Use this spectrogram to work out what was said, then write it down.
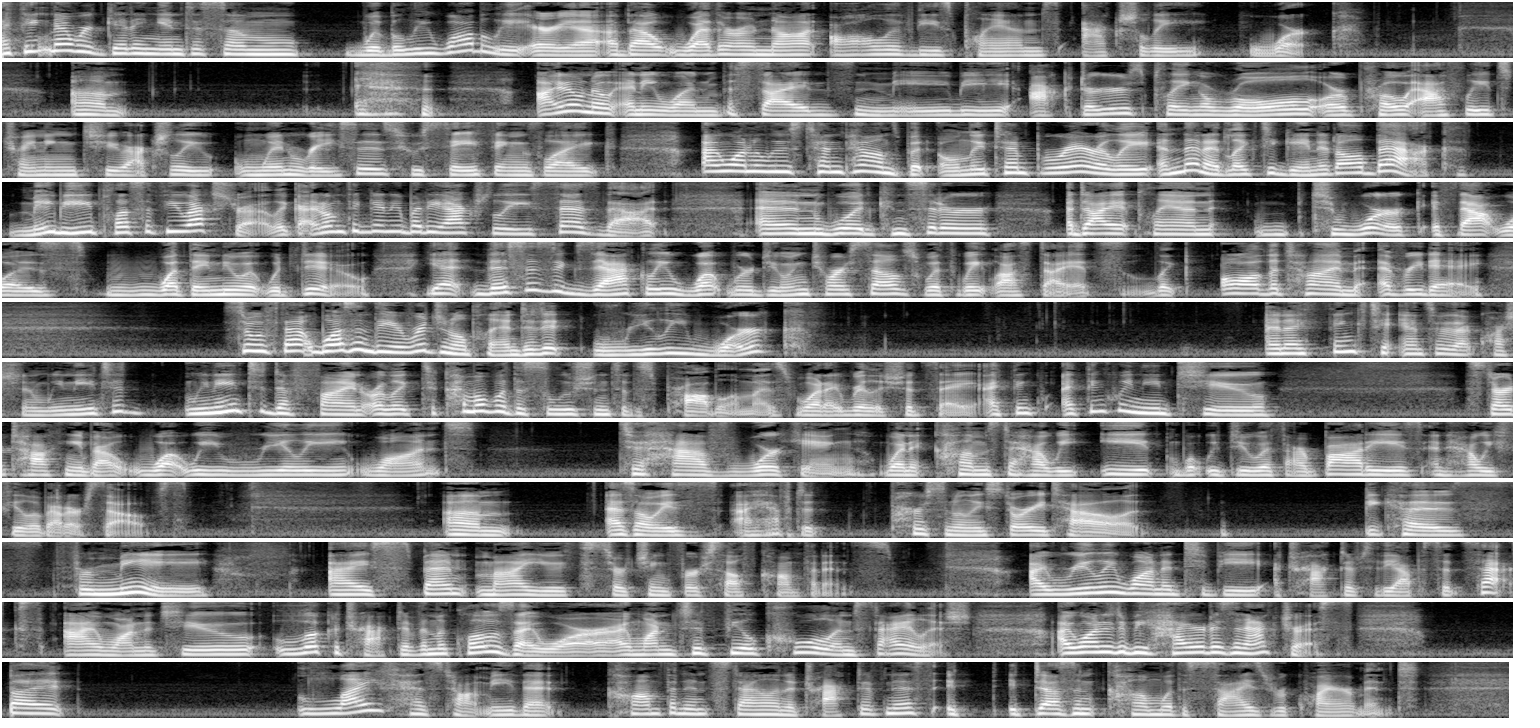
I think now we're getting into some wibbly wobbly area about whether or not all of these plans actually work. Um, I don't know anyone besides maybe actors playing a role or pro athletes training to actually win races who say things like, I want to lose 10 pounds, but only temporarily, and then I'd like to gain it all back. Maybe plus a few extra. Like, I don't think anybody actually says that and would consider a diet plan to work if that was what they knew it would do. Yet, this is exactly what we're doing to ourselves with weight loss diets, like all the time, every day. So, if that wasn't the original plan, did it really work? And I think to answer that question, we need to we need to define or like to come up with a solution to this problem is what I really should say. I think I think we need to start talking about what we really want to have working when it comes to how we eat, what we do with our bodies, and how we feel about ourselves. Um, as always, I have to personally storytell because for me, I spent my youth searching for self confidence. I really wanted to be attractive to the opposite sex. I wanted to look attractive in the clothes I wore. I wanted to feel cool and stylish. I wanted to be hired as an actress. But life has taught me that confidence, style, and attractiveness, it, it doesn't come with a size requirement.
